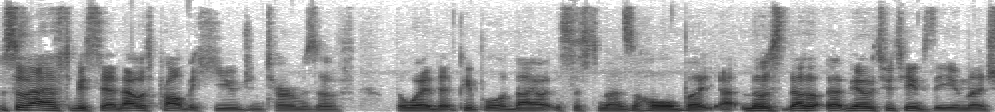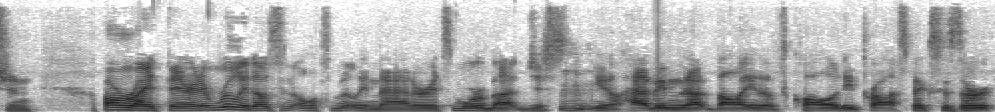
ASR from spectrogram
so that has to be said. That was probably huge in terms of the way that people evaluate the system as a whole. But uh, those the, the other two teams that you mentioned are right there, and it really doesn't ultimately matter. It's more about just Mm-hmm. you know having that volume of quality prospects because they're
